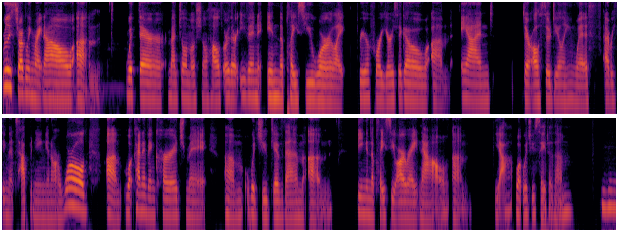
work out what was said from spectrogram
really struggling right now um with their mental emotional health or they're even in the place you were like three or four years ago um, and they're also dealing with everything that's happening in our world um, what kind of encouragement um, would you give them um, being in the place you are right now um, yeah what would you say to them mm-hmm.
